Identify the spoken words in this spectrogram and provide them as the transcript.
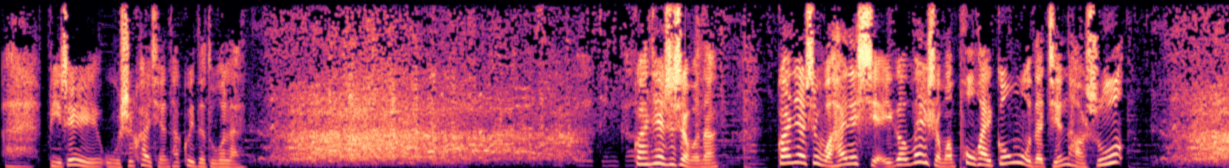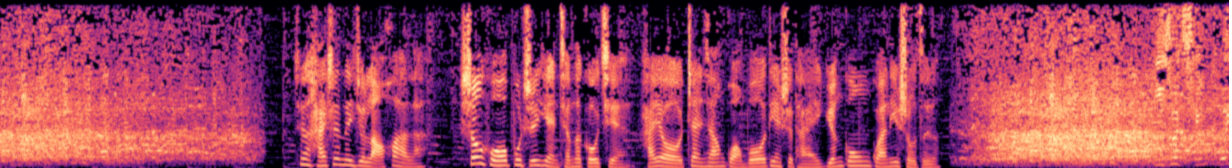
哎，比这五十块钱它贵得多了。关键是什么呢？关键是我还得写一个为什么破坏公物的检讨书。就还是那句老话了，生活不止眼前的苟且，还有湛江广播电视台员工管理守则。你说情何以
